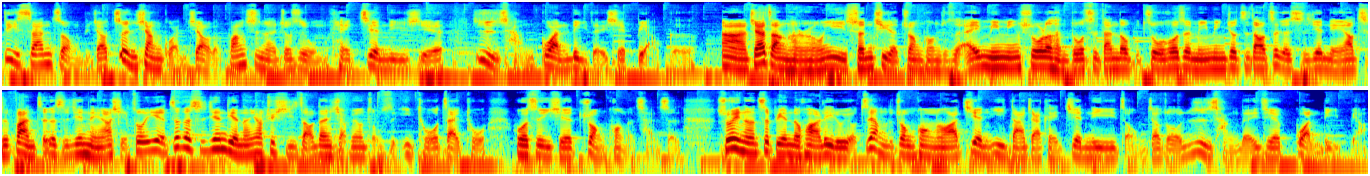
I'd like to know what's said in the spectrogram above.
第三种比较正向管教的方式呢，就是我们可以建立一些日常惯例的一些表格。那家长很容易生气的状况就是，哎，明明说了很多次，但都不做，或者明明就知道这个时间点要吃饭，这个时间点要写作业，这个时间点呢要去洗澡，但小朋友总是一拖再拖，或是一些状况的产生。所以呢，这边的话，例如有这样的状况的话，建议大家可以建立一种叫做日常的一些惯例表。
